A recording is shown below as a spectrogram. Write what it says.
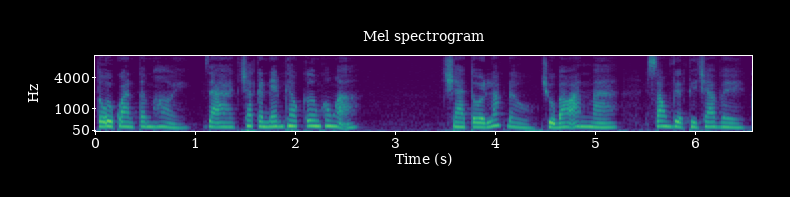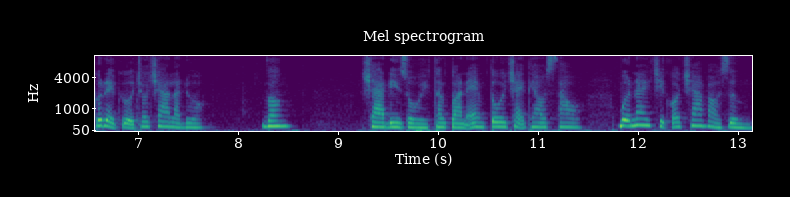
Tôi quan tâm hỏi Dạ cha cần đem theo cơm không ạ? Cha tôi lắc đầu Chủ bao ăn mà Xong việc thì cha về Cứ để cửa cho cha là được. Vâng. Cha đi rồi thằng Toàn em tôi chạy theo sau. Bữa nay chỉ có cha vào rừng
